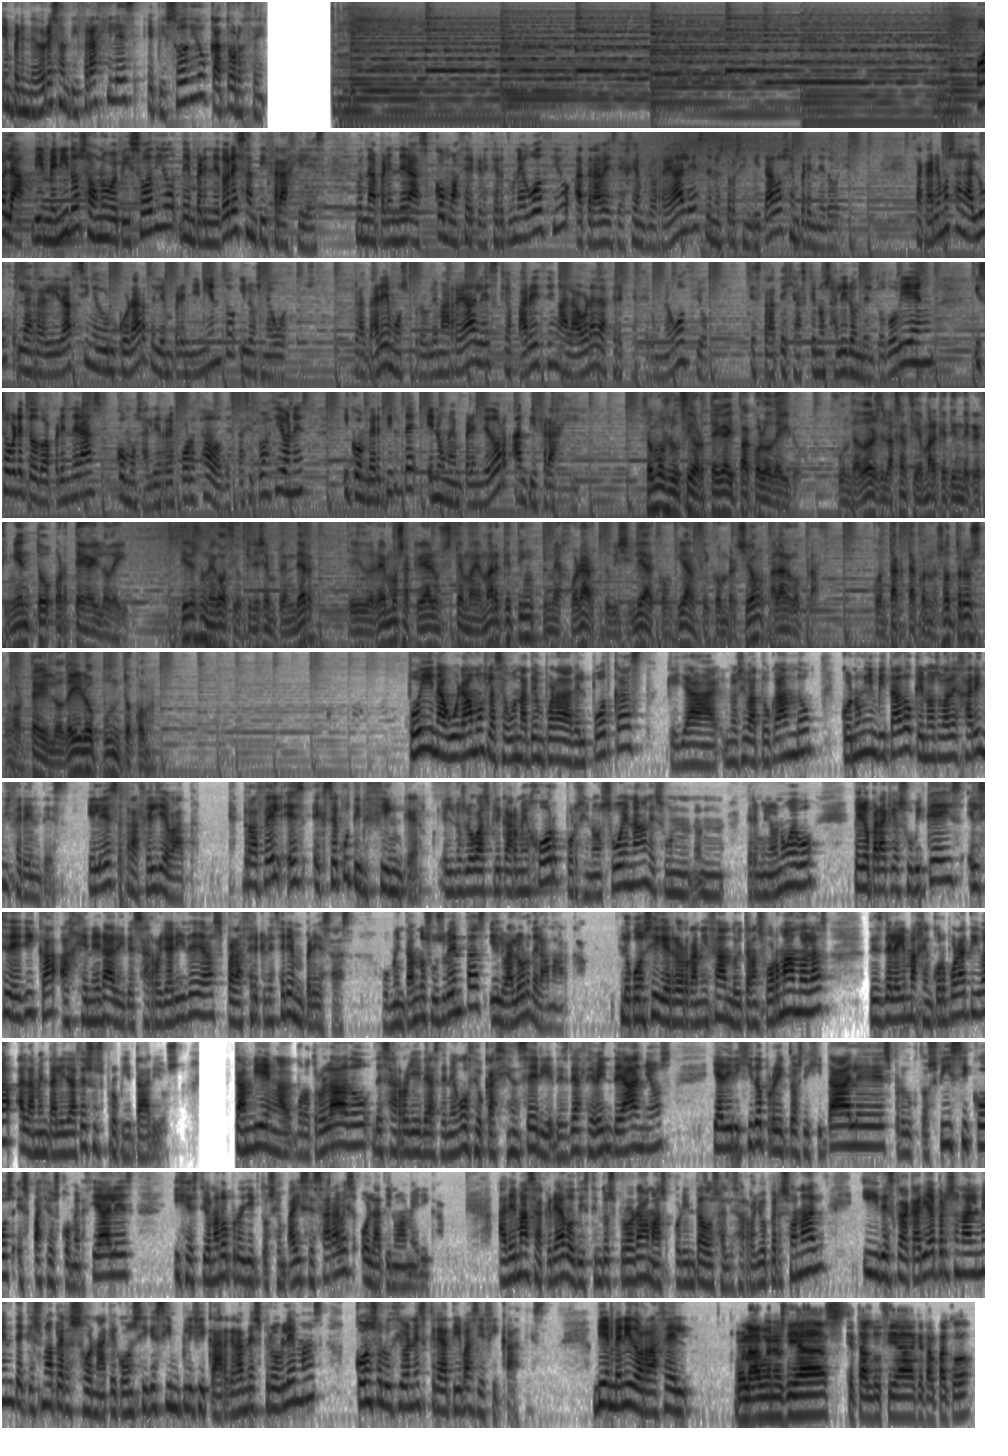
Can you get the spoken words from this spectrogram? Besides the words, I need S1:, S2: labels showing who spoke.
S1: Emprendedores Antifrágiles, episodio 14. Hola, bienvenidos a un nuevo episodio de Emprendedores Antifrágiles, donde aprenderás cómo hacer crecer tu negocio a través de ejemplos reales de nuestros invitados emprendedores. Sacaremos a la luz la realidad sin edulcorar del emprendimiento y los negocios. Trataremos problemas reales que aparecen a la hora de hacer crecer un negocio, estrategias que no salieron del todo bien y sobre todo aprenderás cómo salir reforzado de estas situaciones y convertirte en un emprendedor antifrágil.
S2: Somos Lucía Ortega y Paco Lodeiro, fundadores de la agencia de marketing de crecimiento Ortega y Lodeiro. Si tienes un negocio o quieres emprender, te ayudaremos a crear un sistema de marketing y mejorar tu visibilidad, confianza y conversión a largo plazo. Contacta con nosotros en ortegaylodeiro.com.
S1: Hoy inauguramos la segunda temporada del podcast que ya nos iba tocando, con un invitado que nos va a dejar indiferentes. Él es Rafael Llevat. Rafael es Executive Thinker. Él nos lo va a explicar mejor por si no suena, es un, un, término nuevo, pero para que os ubiquéis, él se dedica a generar y desarrollar ideas para hacer crecer empresas, aumentando sus ventas y el valor de la marca. Lo consigue reorganizando y transformándolas desde la imagen corporativa a la mentalidad de sus propietarios. También, por otro lado, desarrolla ideas de negocio casi en serie desde hace 20 años y ha dirigido proyectos digitales, productos físicos, espacios comerciales y gestionado proyectos en países árabes o Latinoamérica. Además, ha creado distintos programas orientados al desarrollo personal y destacaría personalmente que es una persona que consigue simplificar grandes problemas con soluciones creativas y eficaces. Bienvenido, Rafael.
S3: Hola, buenos días. ¿Qué tal, Lucía? ¿Qué tal, Paco?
